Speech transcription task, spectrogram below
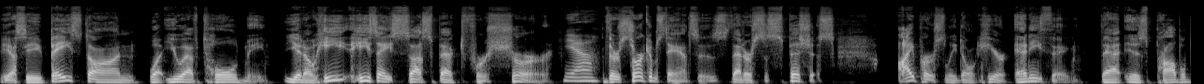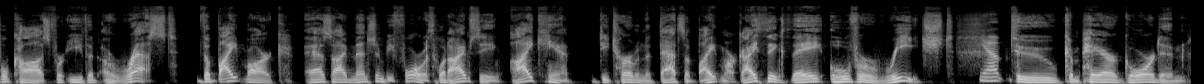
Yeah, see, based on what you have told me, you know, he he's a suspect for sure. Yeah. There's circumstances that are suspicious. I personally don't hear anything that is probable cause for even arrest. The bite mark, as I mentioned before, with what I'm seeing, I can't determine that that's a bite mark. I think they overreached yep. to compare Gordon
